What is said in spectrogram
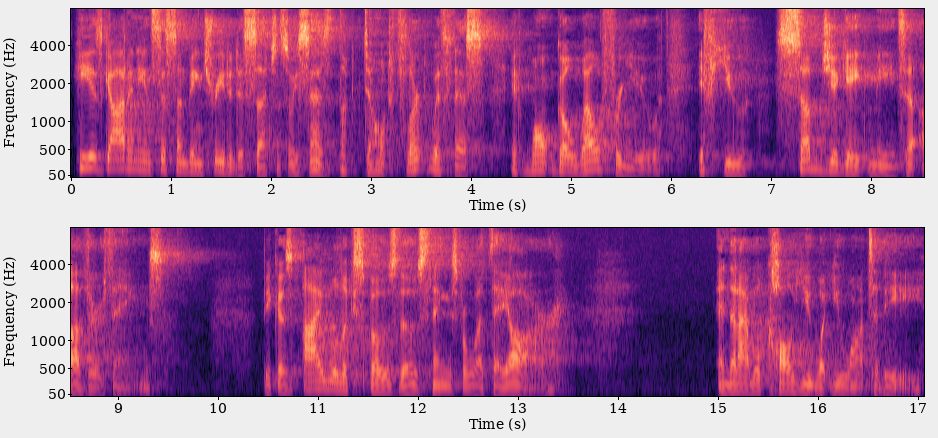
He is God and he insists on being treated as such. And so he says, Look, don't flirt with this. It won't go well for you if you subjugate me to other things because I will expose those things for what they are, and then I will call you what you want to be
